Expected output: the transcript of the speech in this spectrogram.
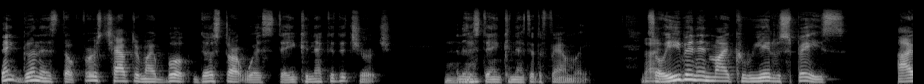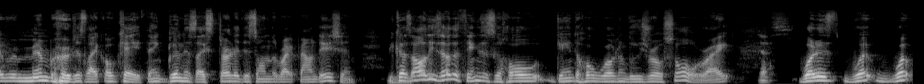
thank goodness the first chapter of my book does start with staying connected to church mm-hmm. and then mm-hmm. staying connected to family. Nice. So even in my creative space, I remember just like, okay, thank goodness I started this on the right foundation because mm-hmm. all these other things is the whole gain the whole world and lose your soul, right? Yes. What is what what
